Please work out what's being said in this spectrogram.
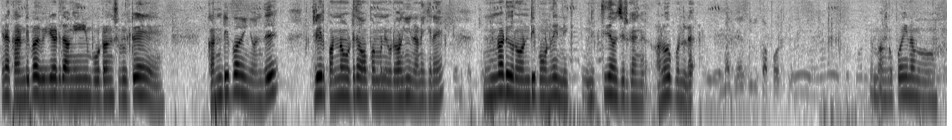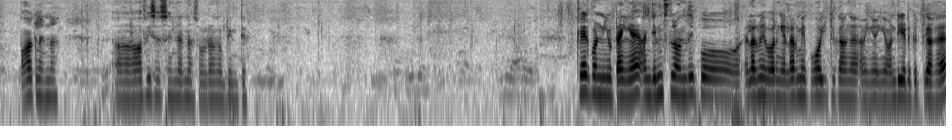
ஏன்னா கண்டிப்பாக வீடியோ எடுத்து அங்கேயும் போடுறாங்கன்னு சொல்லிட்டு கண்டிப்பாக இவங்க வந்து கிளியர் பண்ண விட்டு தான் ஓப்பன் பண்ணி விடுவாங்கன்னு நினைக்கிறேன். முன்னாடி ஒரு வண்டி போனதே நிக் நிறுத்தி தான் வச்சுருக்காங்க. அலோவ் பண்ணல. நம்ம அங்கே போய் நம்ம பார்க்கல என்ன ஆஃபீஸர்ஸ் என்னென்ன சொல்கிறாங்க அப்படின்ட்டு. கிளியர் பண்ணி விட்டாங்க. அஞ்சு நிமிஷத்தில் வந்து இப்போது எல்லாருமே பாருங்கள் எல்லாருமே போயிட்டு இருக்காங்க. அவங்க அவங்க வண்டி எடுக்கிறதுக்காக.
